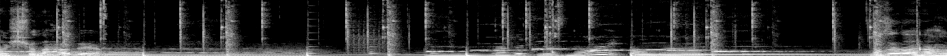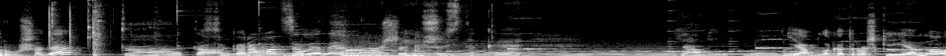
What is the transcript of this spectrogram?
Ну, що нагадує? навіть не знаю, але Ну, зелена груша. Да? так. Так, зелена аромат зеленої груша груші. І щось таке яблуко. ну, Яблука трошки є. Ну,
